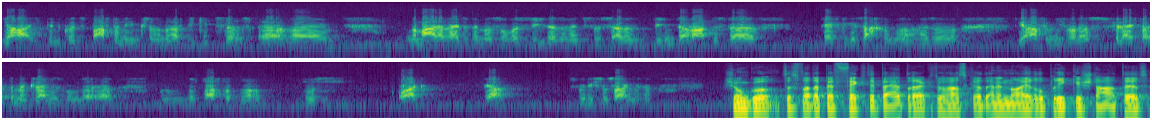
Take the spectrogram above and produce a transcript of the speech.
ja, ich bin kurz baff daneben gestanden und mir gedacht, wie gibt's das? Ja, weil normalerweise, wenn man sowas sieht, also wenn es das also Ding, da erwartest du heftige Sachen. Ne? Also, ja, für mich war das vielleicht heute mein kleines Wunder. Ja. Und ich dachte, ja, das ist arg. Ja, das würde ich so sagen. Ja. Schunko, das war der perfekte Beitrag. Du hast gerade eine neue Rubrik gestartet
